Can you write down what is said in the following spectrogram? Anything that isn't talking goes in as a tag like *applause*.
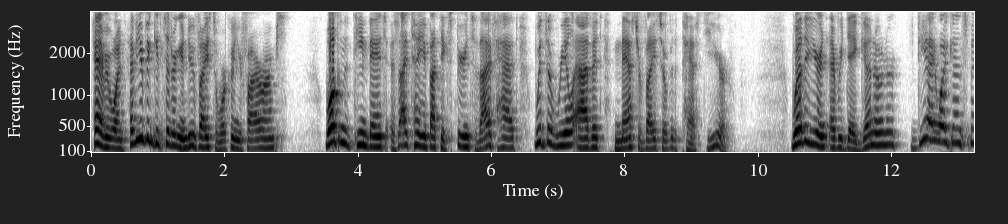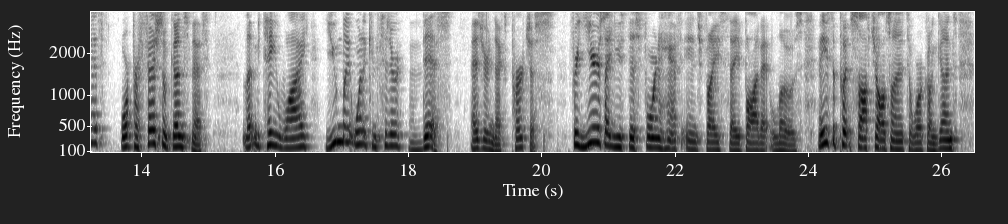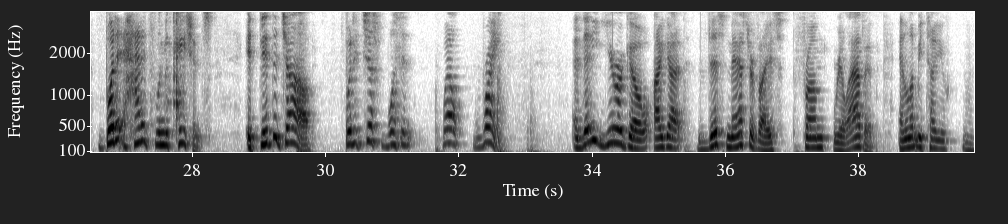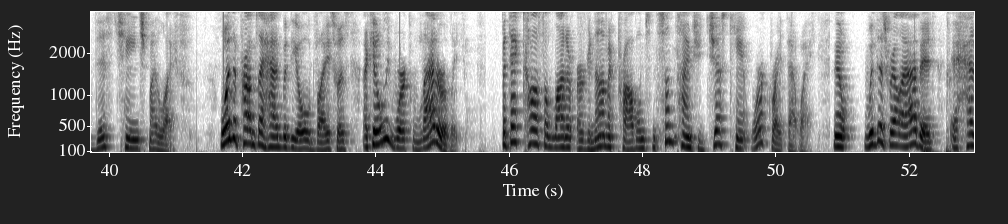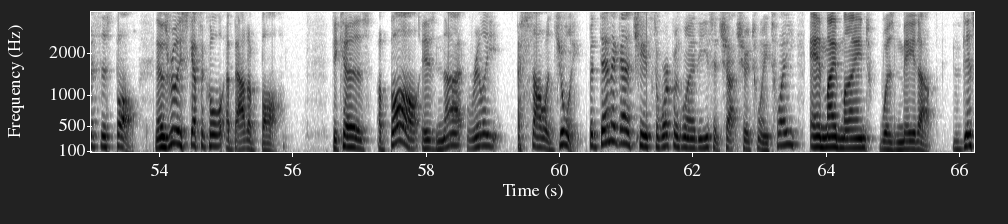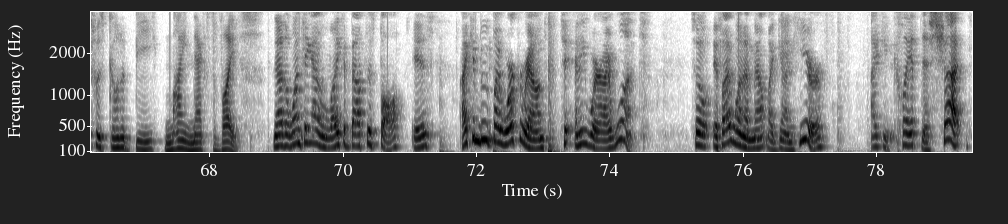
Hey everyone, have you been considering a new vise to work on your firearms? Welcome to Team Banch as I tell you about the experience that I've had with the Real Avid Master Vise over the past year. Whether you're an everyday gun owner, DIY gunsmith, or professional gunsmith, let me tell you why you might want to consider this as your next purchase. For years, I used this four and a half inch vise that I bought at Lowe's. And I used to put soft jaws on it to work on guns, but it had its limitations. It did the job, but it just wasn't, well, right. And then a year ago, I got this Master Vise from Real Avid. And let me tell you, this changed my life. One of the problems I had with the old Vise was I could only work laterally. But that caused a lot of ergonomic problems, and sometimes you just can't work right that way. Now, with this Real Avid, it has this ball. And I was really skeptical about a ball because a ball is not really a solid joint. But then I got a chance to work with one of these at SHOT Show 2020, and my mind was made up. This was going to be my next vice. Now, the one thing I like about this ball is I can move my work around to anywhere I want. So if I want to mount my gun here, I can clamp this shut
